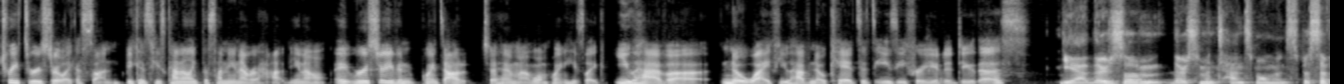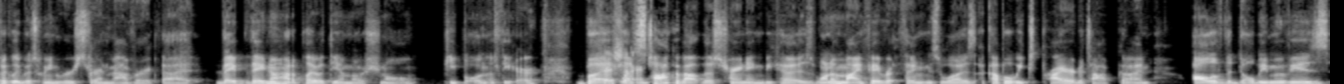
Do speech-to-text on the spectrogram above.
treats Rooster like a son because he's kinda like the son he never had, you know? Eh, Rooster even points out to him at one point, he's like, "You have, uh, no wife, you have no kids, it's easy for you to do this." Yeah, there's some there's some intense moments specifically between Rooster and Maverick that they they know how to play with the emotional people in the theater. But sure. let's talk about this training because one of my favorite things was a couple weeks prior to Top Gun, all of the Dolby movies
